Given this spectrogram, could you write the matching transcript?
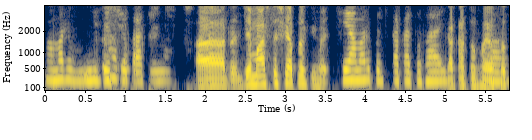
আমার নিজস্ব কাকিমা। আর যে মারছে সে আপনার কি হয়? সে আমার কাকাতো ভাই। কাকাতো ভাই হ্যাঁ। অর্থাৎ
